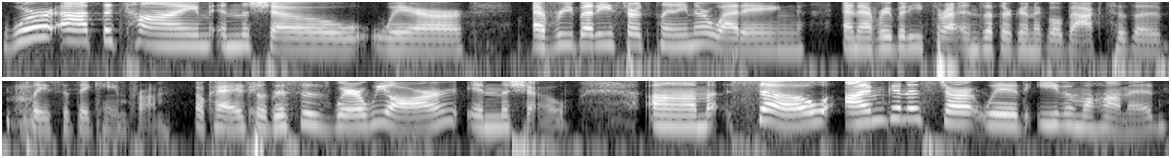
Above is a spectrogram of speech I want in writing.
we're at the time in the show where everybody starts planning their wedding and everybody threatens that they're going to go back to the place that they came from. Okay. So this is where we are in the show. Um, so I'm going to start with Eva Muhammad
